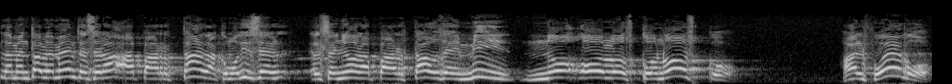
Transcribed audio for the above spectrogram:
lamentablemente será apartada, como dice el, Señor, apartados de mí, no os los conozco, al fuego.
